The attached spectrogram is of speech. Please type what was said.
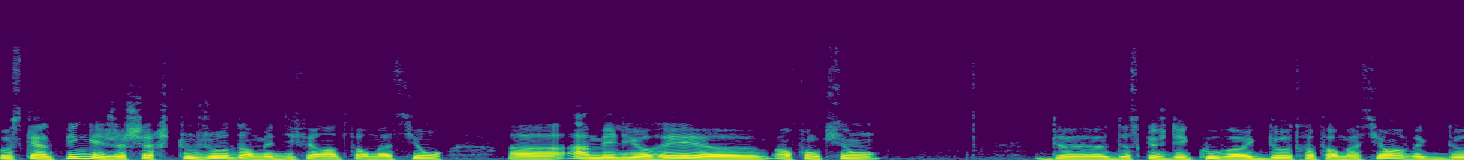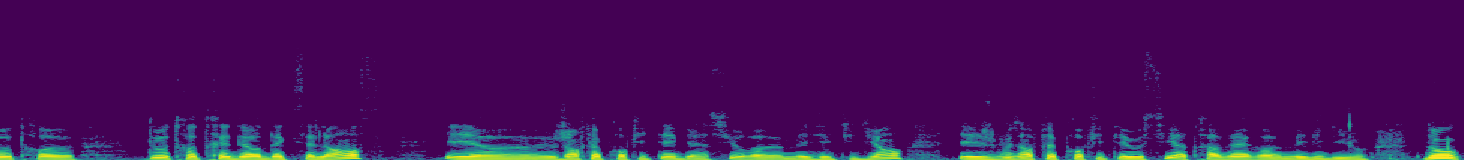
au scalping et je cherche toujours dans mes différentes formations à améliorer en fonction de, ce que je découvre avec d'autres formations, avec d'autres traders d'excellence et euh, j'en fais profiter bien sûr euh, mes étudiants et je vous en fais profiter aussi à travers euh, mes vidéos. Donc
